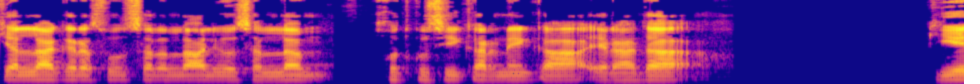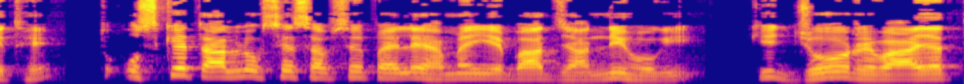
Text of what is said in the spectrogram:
कि अल्लाह के रसूल सल्लल्लाहु अलैहि वसल्लम ख़ुदकुशी करने का इरादा किए थे। तो उसके ताल्लुक से सबसे पहले हमें ये बात जाननी होगी कि जो रिवायत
